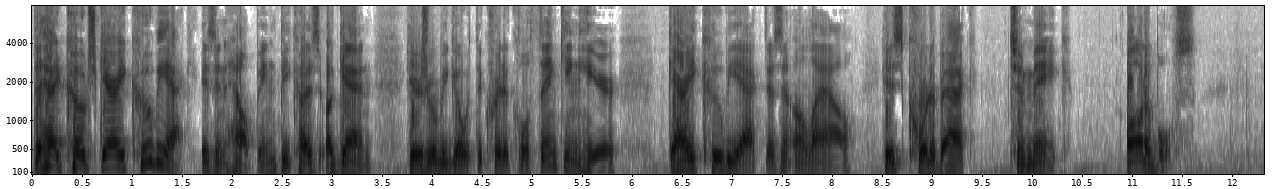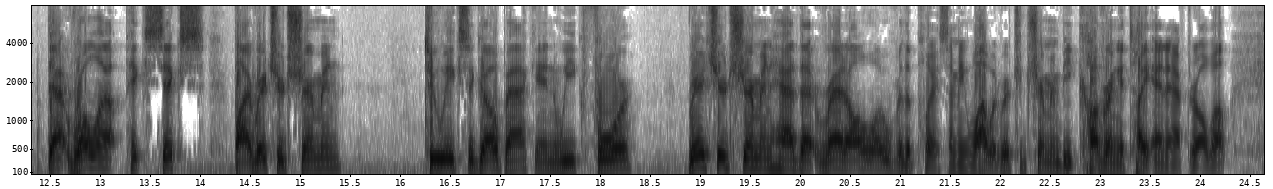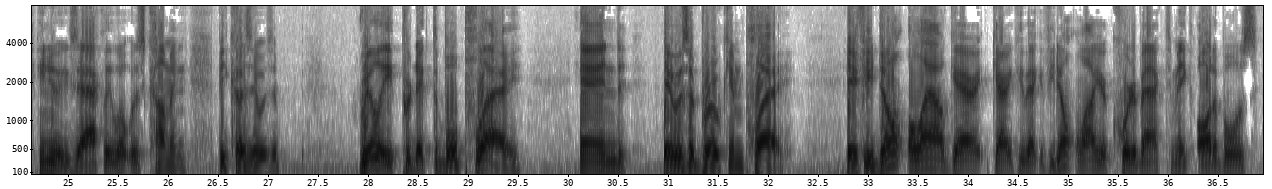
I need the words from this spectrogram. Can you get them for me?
the head coach Gary Kubiak isn't helping because, again, here's where we go with the critical thinking here. Gary Kubiak doesn't allow his quarterback to make audibles. That rollout pick six by Richard Sherman two weeks ago, back in week four, Richard Sherman had that read all over the place. I mean, why would Richard Sherman be covering a tight end after all? Well, he knew exactly what was coming because it was a really predictable play and it was a broken play. If you don't allow Gary, Gary Kubiak, if you don't allow your quarterback to make audibles,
